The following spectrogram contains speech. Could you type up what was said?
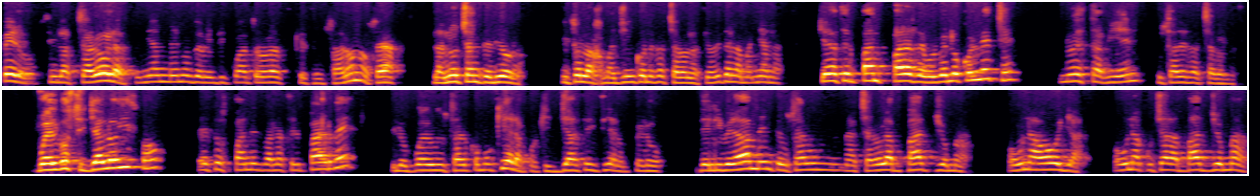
pero si las charolas tenían menos de 24 horas que se usaron, o sea, la noche anterior hizo la ahmajin con esas charolas y ahorita en la mañana quiere hacer pan para revolverlo con leche, no está bien usar esas charolas. Vuelvo, si ya lo hizo, estos panes van a ser parde y lo pueden usar como quiera, porque ya se hicieron, pero deliberadamente usar una charola bat yoma, o una olla, o una cuchara bat yoma,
